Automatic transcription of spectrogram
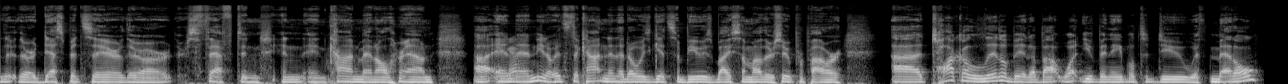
th- there are despots there, there are there's theft and and, and con men all around, uh, and yeah. then you know it's the continent that always gets abused by some other superpower. Uh, talk a little bit about what you've been able to do with metal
